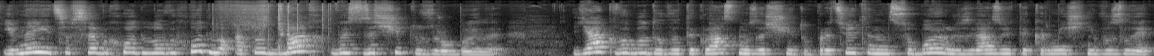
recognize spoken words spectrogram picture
І в неї це все виходило, виходило, а тут бах, ви защиту зробили. Як ви будуєте класну защиту? Працюйте над собою, розв'язуйте кармічні вузли.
